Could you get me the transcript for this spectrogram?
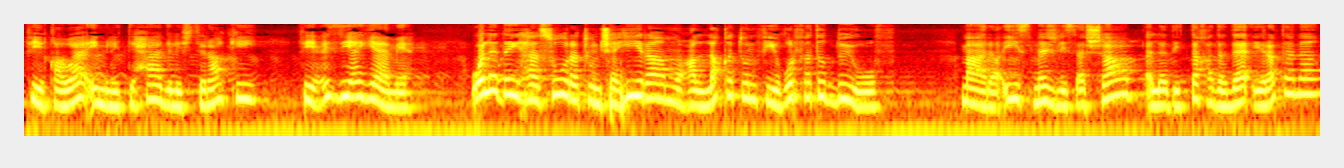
في قوائم الاتحاد الاشتراكي في عز أيامه ولديها صورة شهيرة معلقة في غرفة الضيوف مع رئيس مجلس الشعب الذي اتخذ دائرتنا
